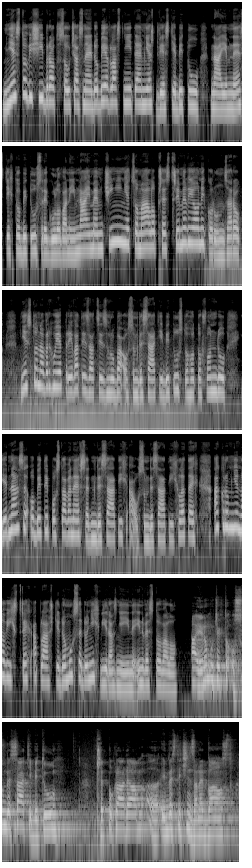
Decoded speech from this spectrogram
Město Vyšší Brod v současné době vlastní téměř 200 bytů. Nájemné z těchto bytů s regulovaným nájmem činí něco málo přes 3 miliony korun za rok. Město navrhuje privatizaci zhruba 80 bytů z tohoto fondu. Jedná se o byty postavené v 70. a 80. letech a kromě nových střech a pláště domu se do nich výrazněji neinvestovalo. A jenom u těchto 80 bytů předpokládám eh, investiční zanedbanost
